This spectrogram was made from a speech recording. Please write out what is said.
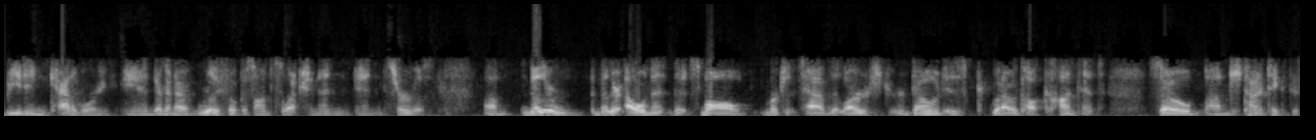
beading category, and they're going to really focus on selection and, and service. Um, another another element that small merchants have that large or don't is what I would call content. So um, just kind of take this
